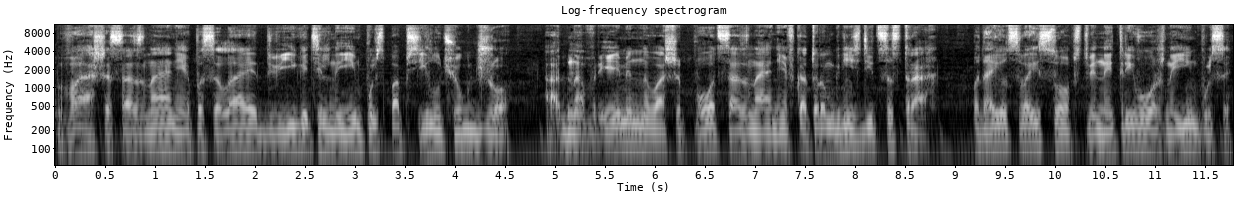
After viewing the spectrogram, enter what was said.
Ваше сознание посылает двигательный импульс по пси-лучу к Джо. Одновременно ваше подсознание, в котором гнездится страх, подает свои собственные тревожные импульсы,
